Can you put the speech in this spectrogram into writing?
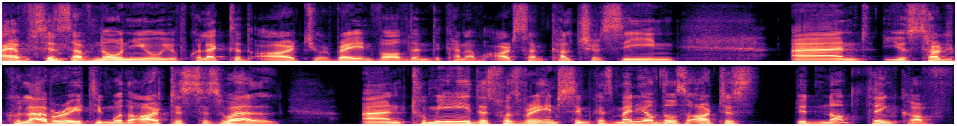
I have since I've known you, you've collected art. You're very involved in the kind of arts and culture scene, and you started collaborating with artists as well. And to me, this was very interesting because many of those artists did not think of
